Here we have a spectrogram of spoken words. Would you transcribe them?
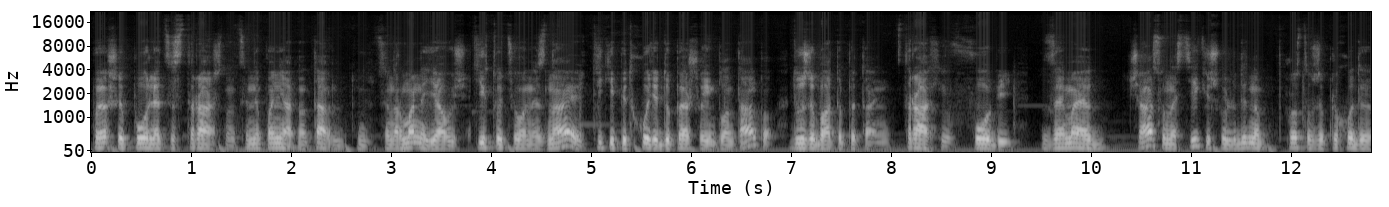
Перший погляд це страшно, це непонятно. Так, це нормальне явище. Ті, хто цього не знають, тільки підходять до першого імплантанту, дуже багато питань, страхів, фобій. Займає часу настільки, що людина просто вже приходить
